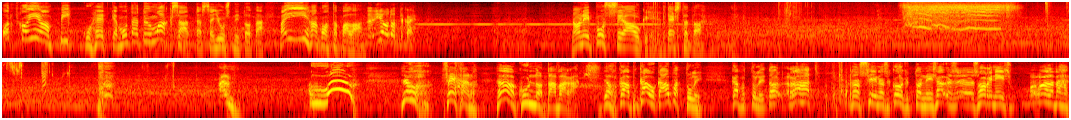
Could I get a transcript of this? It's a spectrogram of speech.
otatko ihan pikku hetken? Mun täytyy maksaa tässä just niin tota. Mä ihan kohta palaan. Ö, joo, totta kai. No niin, pussi auki. Testataan. Wow! Joo, sehän on. Joo, kunnon tavara. Joo, kaup, kaup, kaupat tuli. Kaupat tuli. No, rahat, no siinä on se 30 tonnia. Sori, niin voi olla vähän,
